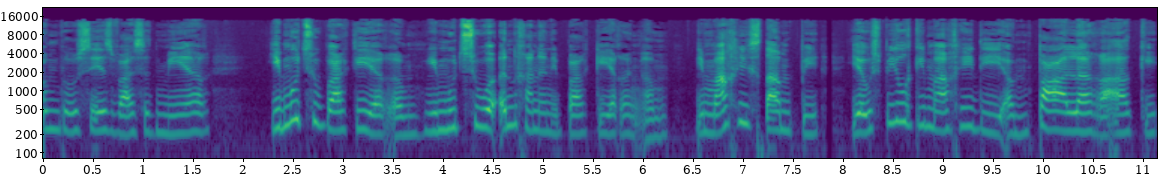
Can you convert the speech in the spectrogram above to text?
in proses was dit meer jy moet so parkeer um, jy moet so ingaan in die parkering um, jy mag nie stampie jou speeltjie mag nie die um, palle raakie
